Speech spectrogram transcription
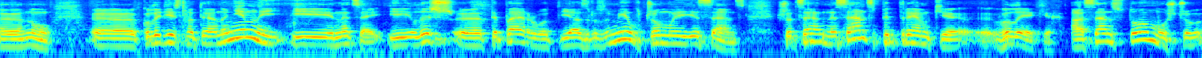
е, ну, е, коли дійсно ти анонімний і не цей. І лише тепер от я зрозумів, в чому її сенс. Що це не сенс підтримки е, великих, а сенс в тому, що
